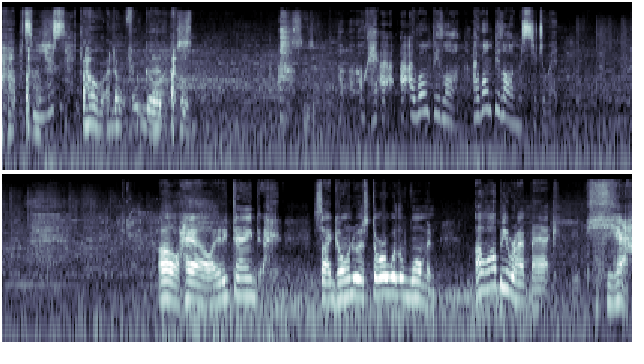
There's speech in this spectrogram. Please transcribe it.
Oh. It's music. Oh, I don't feel good. on, just- oh. Just need to- uh, Okay, I, I, I won't be long. I won't be long, Mr. DeWitt. Oh hell, anything. It's like going to a store with a woman. Oh, I'll be right back. Yeah.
